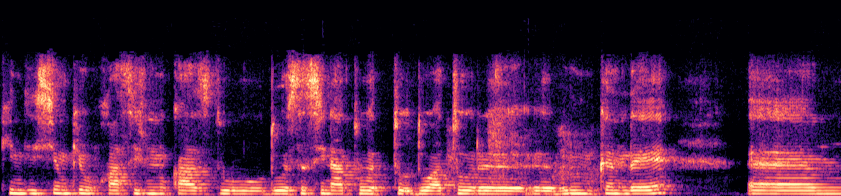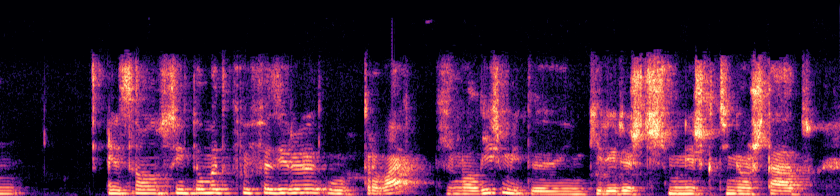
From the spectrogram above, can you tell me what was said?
que indiciam que houve racismo no caso do, do assassinato do ato- do ator eh, Bruno Candé, eh, é só um sintoma de que fui fazer o trabalho de jornalismo e de inquirir as testemunhas que tinham estado, eh,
